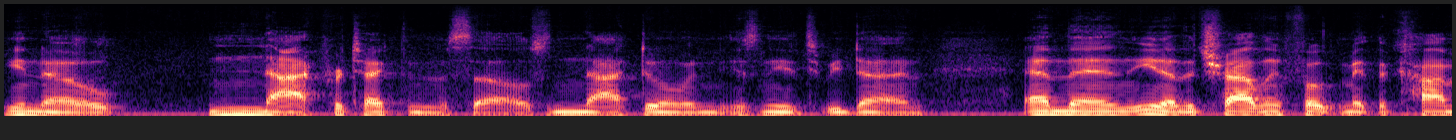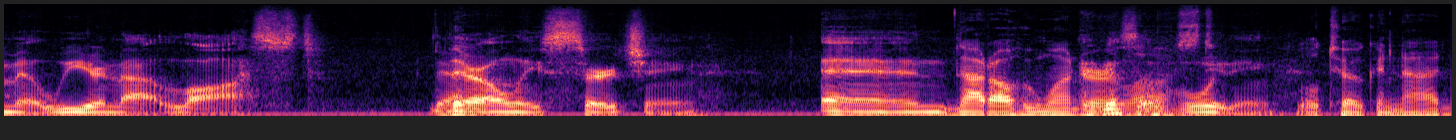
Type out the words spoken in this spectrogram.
you know, not protecting themselves, not doing what is needed to be done. And then, you know, the traveling folk make the comment, we are not lost. Yeah. They're only searching. And Not all who wander are lost. avoiding. Little token nod.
